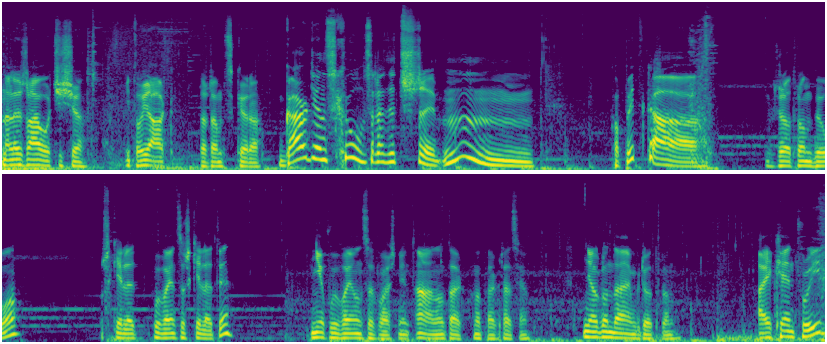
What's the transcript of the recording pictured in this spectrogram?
Należało ci się. I to jak? Za jumpscare'a. Guardian Schools razy 3. Mmm. Kopytka. Grze o Tron było? Szkielet, pływające szkielety? Nie pływające właśnie. A, no tak, no tak, racja. Nie oglądałem gry o Tron. I can't read?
